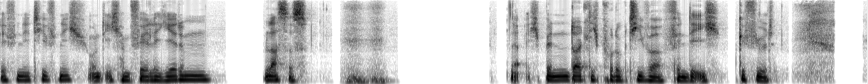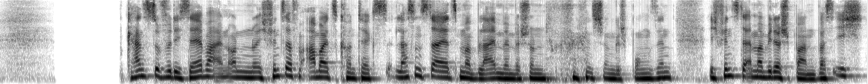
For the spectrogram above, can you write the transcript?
definitiv nicht. Und ich empfehle jedem, lass es. Ja, ich bin deutlich produktiver, finde ich, gefühlt kannst du für dich selber einordnen. Ich finde es auf dem Arbeitskontext. Lass uns da jetzt mal bleiben, wenn wir schon, schon gesprungen sind. Ich finde es da immer wieder spannend. Was ich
